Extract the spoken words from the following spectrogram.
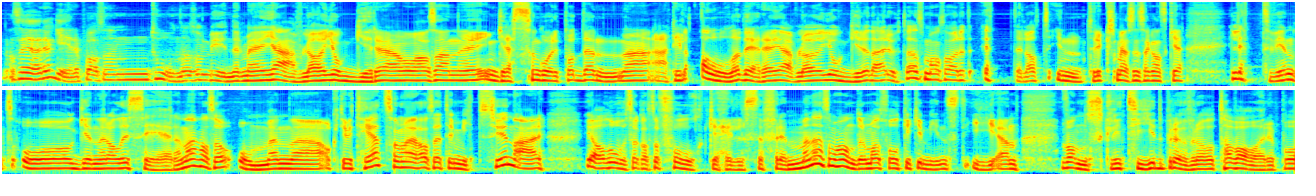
Altså, jeg reagerer på altså, en tone som begynner med 'jævla joggere', og altså, en ingress som går ut på at denne er til alle dere jævla joggere der ute, som altså har et etterlatt inntrykk som jeg syns er ganske lettvint og generaliserende. Altså om en eh, aktivitet som altså etter mitt syn er i all hovedsak altså folkehelsefremmende, som handler om at folk ikke minst i en vanskelig tid prøver å ta vare på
